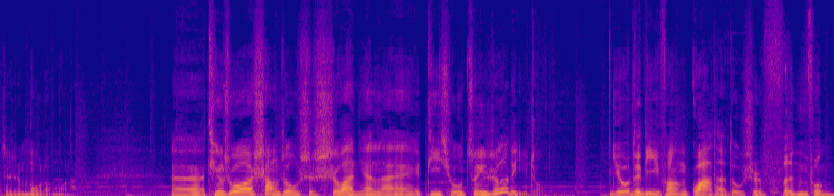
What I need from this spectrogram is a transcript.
真是木了木了。呃，听说上周是十万年来地球最热的一周，有的地方刮的都是焚风，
